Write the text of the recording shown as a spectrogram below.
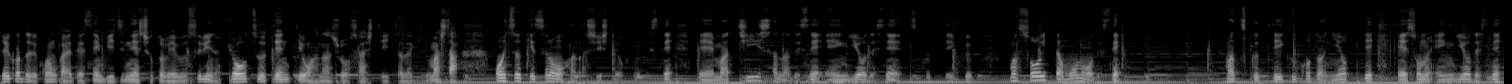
ということで、今回はですね、ビジネス書と Web3 の共通点っていうお話をさせていただきました。もう一度結論をお話ししておくとですね、えー、まあ、小さなですね、縁起をですね、作っていく。まあ、そういったものをですね、まあ、作っていくことによって、えー、その縁起をですね、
